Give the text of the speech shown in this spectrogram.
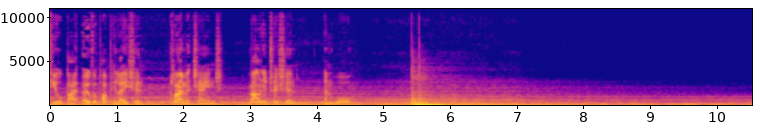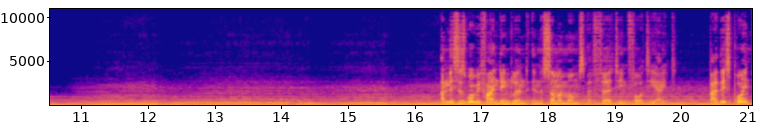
fueled by overpopulation, climate change, malnutrition, and war. And this is where we find England in the summer months of 1348. By this point,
